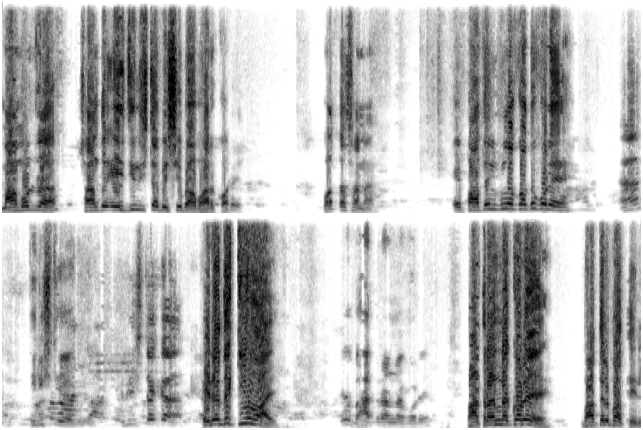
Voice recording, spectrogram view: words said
মামুররা সাধারণত এই জিনিসটা বেশি ব্যবহার করে। ভর্তা ছানা। এই পাতিলগুলো কত করে? হ্যাঁ? তিরিশ টাকা তিরিশ টাকা? এটাতে কি হয়? ভাত রান্না করে। ভাত রান্না করে? ভাতের পাতিল।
